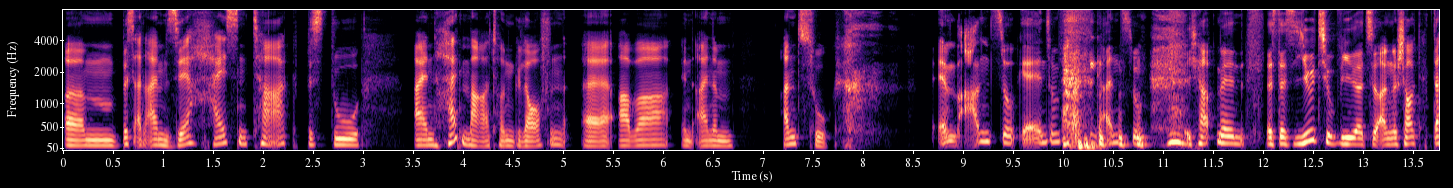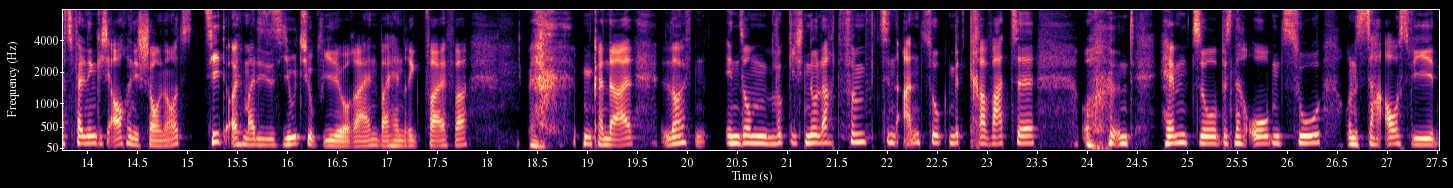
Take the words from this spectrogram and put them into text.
Ähm, bis an einem sehr heißen Tag bist du einen Halbmarathon gelaufen, äh, aber in einem Anzug. Im Anzug, ey, in so einem fucking Anzug. Ich habe mir das, das YouTube-Video dazu angeschaut. Das verlinke ich auch in die Show Notes. Zieht euch mal dieses YouTube-Video rein bei Henrik Pfeiffer. im Kanal, läuft in so einem wirklich 0815 Anzug mit Krawatte und Hemd so bis nach oben zu und es sah aus wie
